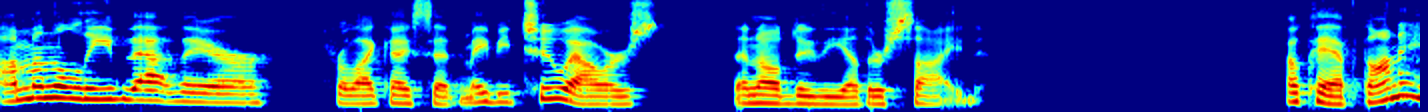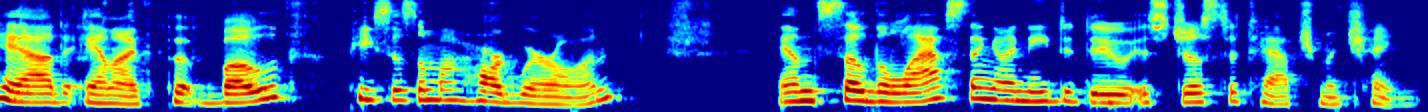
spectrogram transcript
I'm going to leave that there for, like I said, maybe two hours. Then I'll do the other side. Okay, I've gone ahead and I've put both pieces of my hardware on. And so the last thing I need to do is just attach my chain.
